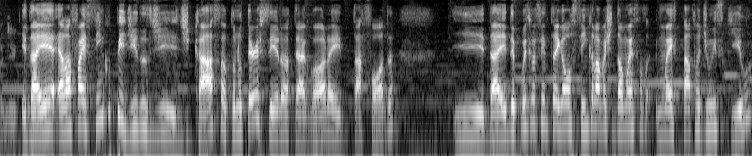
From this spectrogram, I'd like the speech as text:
Pode E daí ela faz cinco pedidos de, de caça, eu tô no terceiro até agora e tá foda. E daí depois que você entregar os cinco, ela vai te dar uma, uma estátua de um esquilo.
